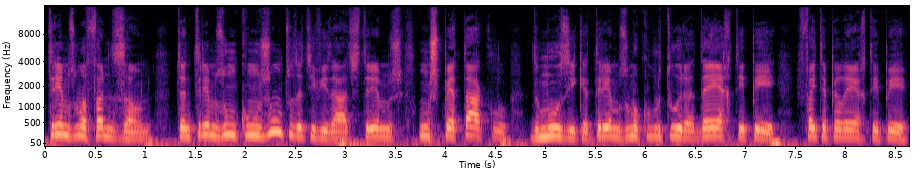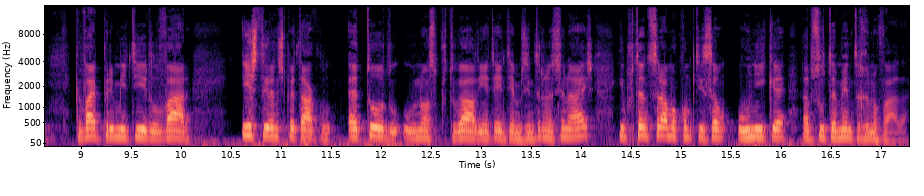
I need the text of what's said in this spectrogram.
teremos uma fan zone, portanto, teremos um conjunto de atividades, teremos um espetáculo de música, teremos uma cobertura da RTP, feita pela RTP, que vai permitir levar este grande espetáculo a todo o nosso Portugal e até em termos internacionais e, portanto, será uma competição única, absolutamente renovada.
